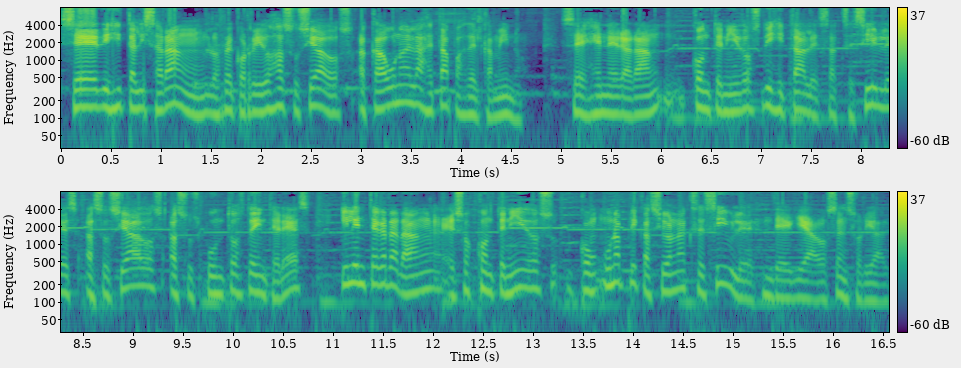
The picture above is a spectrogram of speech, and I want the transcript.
Se digitalizarán los recorridos asociados a cada una de las etapas del camino. Se generarán contenidos digitales accesibles asociados a sus puntos de interés y le integrarán esos contenidos con una aplicación accesible de guiado sensorial.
